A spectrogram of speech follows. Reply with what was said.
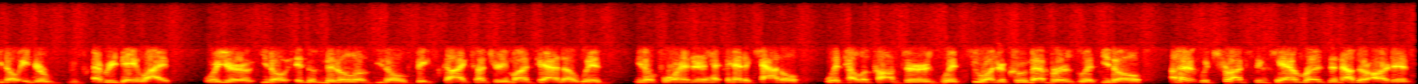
you know, in your everyday life where you're, you know, in the middle of, you know, big sky country, Montana with you know, 400 head of cattle with helicopters, with 200 crew members, with, you know, with trucks and cameras and other artists.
